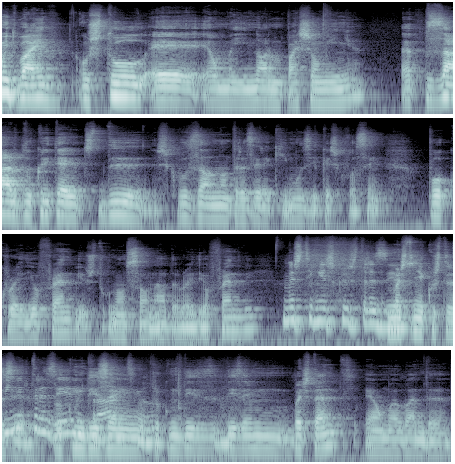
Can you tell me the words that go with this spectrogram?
Muito bem, o Stool é, é uma enorme paixão minha. Apesar do critério de exclusão não trazer aqui músicas que fossem pouco radio-friendly, os Stool não são nada radio-friendly, Mas tinhas que os trazer. mas tinha que os trazer. Tinha que trazer porque me dizem, porque me diz- dizem bastante, é uma banda.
